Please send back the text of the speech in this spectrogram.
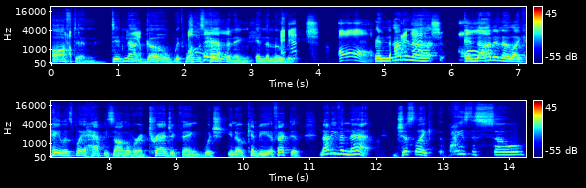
often did not Yep. go with what was Oh. happening in the movie, at all and not in a At and not in a like, hey, let's play a happy song over a tragic thing, which you know can be effective. Not even that. Just like, why is this so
